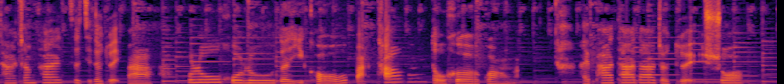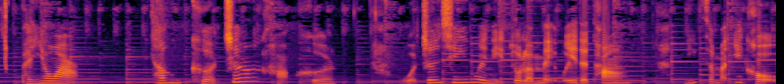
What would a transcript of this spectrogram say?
它张开自己的嘴巴，呼噜呼噜的一口把汤都喝光了。还啪嗒嗒着嘴说：“朋友啊，汤可真好喝！我真心为你做了美味的汤，你怎么一口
